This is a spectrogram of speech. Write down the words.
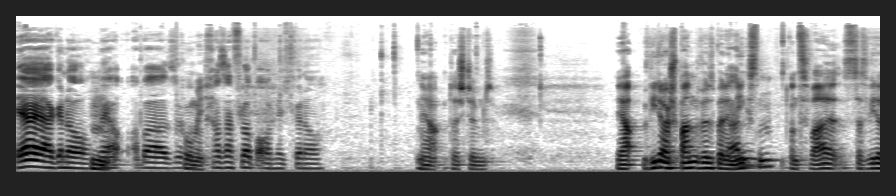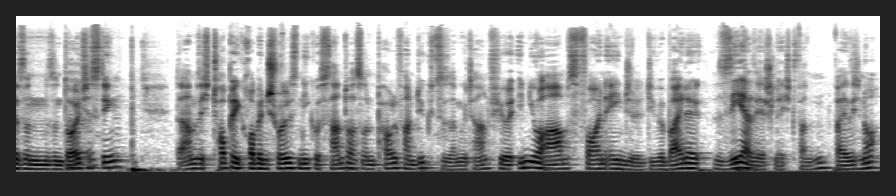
Ja, ja, genau. Hm. Ja, aber so Komisch. ein krasser Flop auch nicht, genau. Ja, das stimmt. Ja, wieder spannend wird es bei den nächsten. Und zwar ist das wieder so ein, so ein deutsches Ding. Da haben sich Topic, Robin Schulz, Nico Santos und Paul van Dyk zusammengetan für In Your Arms for an Angel, die wir beide sehr, sehr schlecht fanden, weiß ich noch.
